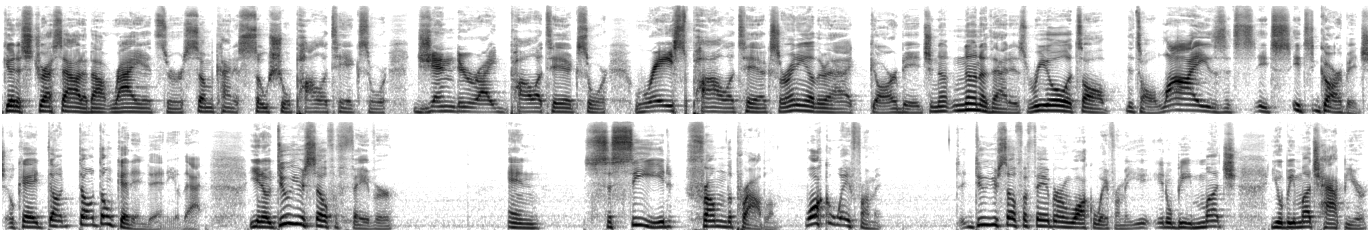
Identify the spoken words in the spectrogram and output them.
gonna stress out about riots or some kind of social politics or gender politics or race politics or any other garbage. none of that is real. It's all it's all lies. It's it's it's garbage. Okay, don't don't don't get into any of that. You know, do yourself a favor and secede from the problem. Walk away from it do yourself a favor and walk away from it. It'll be much you'll be much happier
